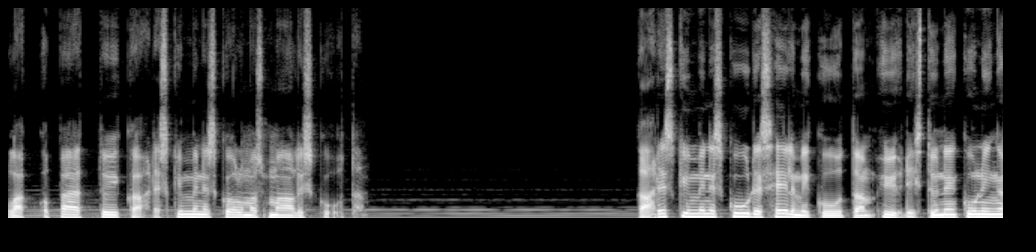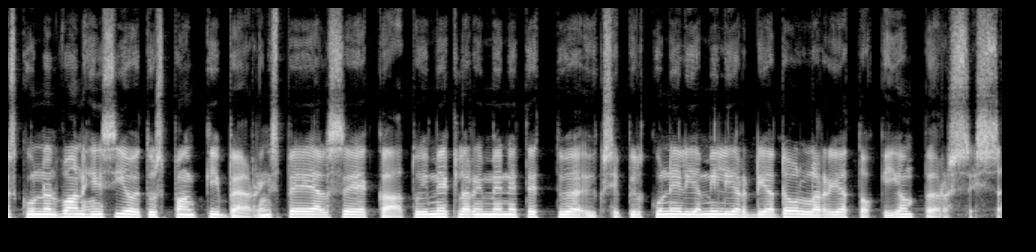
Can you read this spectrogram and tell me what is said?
Lakko päättyi 23. maaliskuuta. 26. helmikuuta yhdistyneen kuningaskunnan vanhin sijoituspankki Barings PLC kaatui Meklarin menetettyä 1,4 miljardia dollaria Tokion pörssissä.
